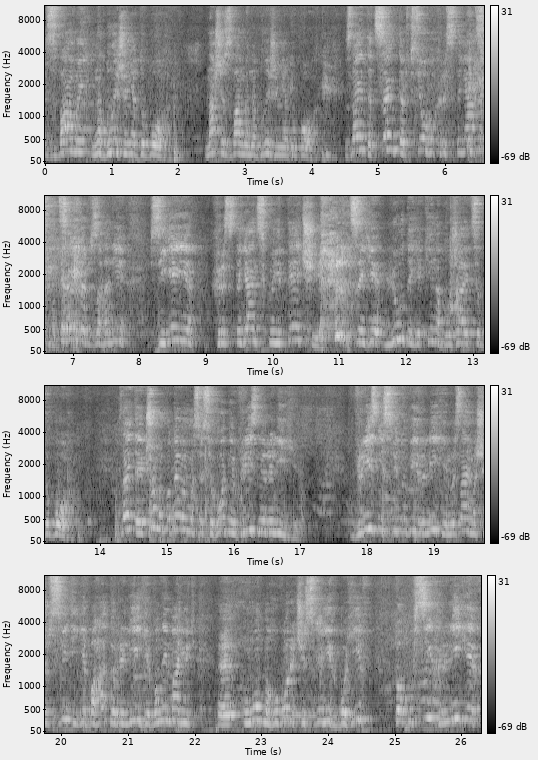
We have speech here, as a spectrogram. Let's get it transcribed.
з вами наближення до Бога. Наше з вами наближення до Бога. Знаєте, центр всього християнства, центр взагалі всієї християнської течії це є люди, які наближаються до Бога. Знаєте, якщо ми подивимося сьогодні в різні релігії, в різні світові релігії, ми знаємо, що в світі є багато релігій, вони мають, е, умовно говорячи, своїх богів, то у всіх релігіях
